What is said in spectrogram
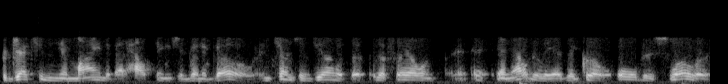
projection in your mind about how things are going to go. In terms of dealing with the, the frail and, and elderly as they grow older, slower,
